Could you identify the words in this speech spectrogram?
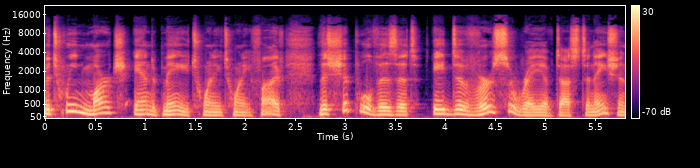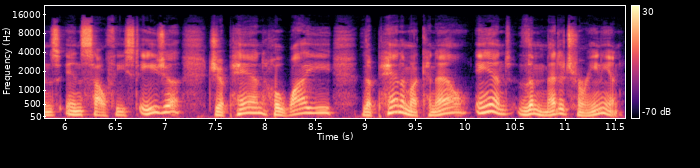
Between March and May 2025, the ship will visit a diverse array of destinations in Southeast Asia, Japan, Hawaii, the Panama Canal, and the Mediterranean.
